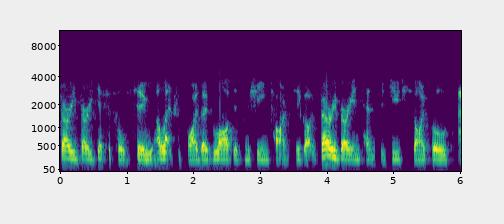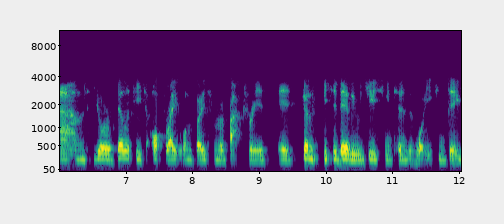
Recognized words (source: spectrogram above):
very, very difficult to electrify those largest machine types. You've got very, very intensive duty cycles and your ability to operate one of those from a battery is, is going to be severely reducing in terms of what you can do.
